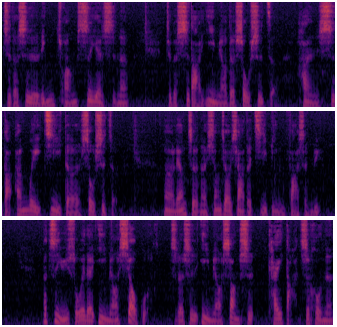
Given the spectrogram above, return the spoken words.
指的是临床试验时呢，这个施打疫苗的受试者和施打安慰剂的受试者，那两者呢相较下的疾病发生率。那至于所谓的疫苗效果，指的是疫苗上市。开打之后呢，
